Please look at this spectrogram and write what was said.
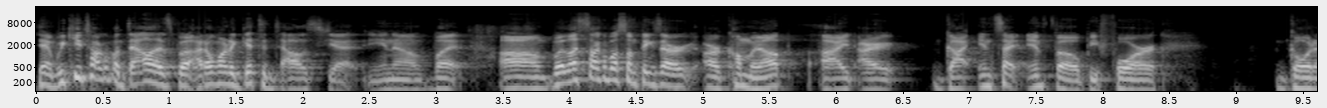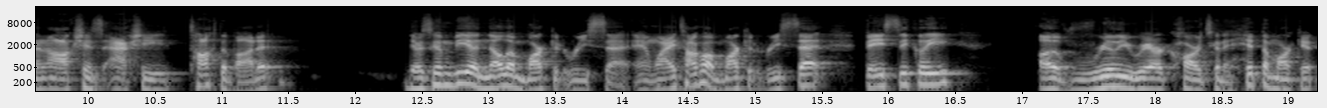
Damn, we keep talking about Dallas, but I don't want to get to Dallas yet, you know. But um, but let's talk about some things that are, are coming up. I I got inside info before Goldin Auctions actually talked about it. There's going to be another market reset, and when I talk about market reset, basically a really rare card is going to hit the market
